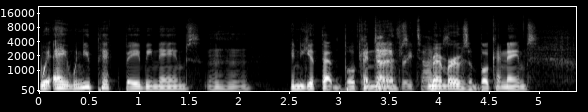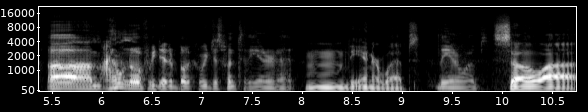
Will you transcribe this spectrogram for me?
When, hey, when you pick baby names, and you get that book of I've it names, three times. remember it was a book of names, Um, I don't know if we did a book or we just went to the internet, mm, the interwebs. the interwebs. So, uh,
